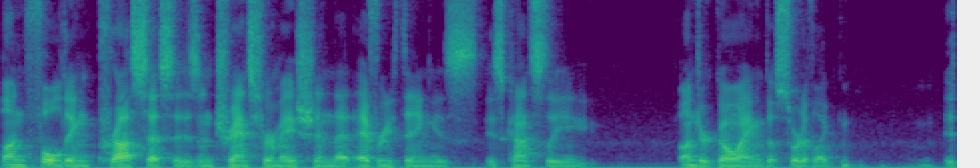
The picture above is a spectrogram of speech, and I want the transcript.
unfolding processes and transformation that everything is is constantly undergoing the sort of like it,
